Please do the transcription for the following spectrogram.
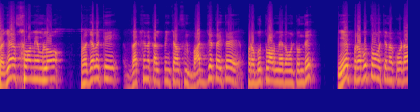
ప్రజాస్వామ్యంలో ప్రజలకి రక్షణ కల్పించాల్సిన బాధ్యత అయితే ప్రభుత్వాల మీద ఉంటుంది. ఏ ప్రభుత్వం వచ్చినా కూడా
